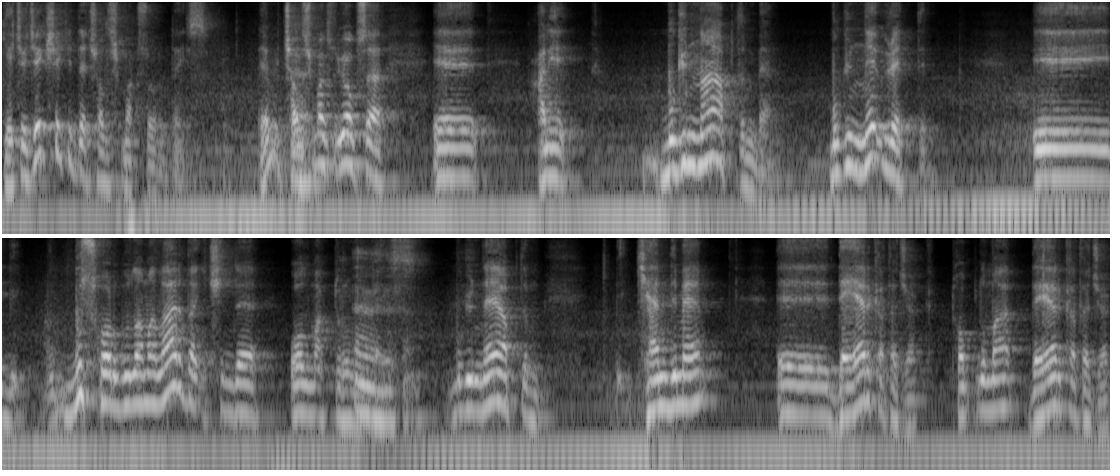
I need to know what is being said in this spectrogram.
geçecek şekilde çalışmak zorundayız. Değil mi? Çalışmak evet. yoksa e, hani bugün ne yaptım ben? Bugün ne ürettim? E, bu sorgulamalar da içinde olmak durumundayız. Evet, bugün ne yaptım? Kendime e, değer katacak, topluma değer katacak,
